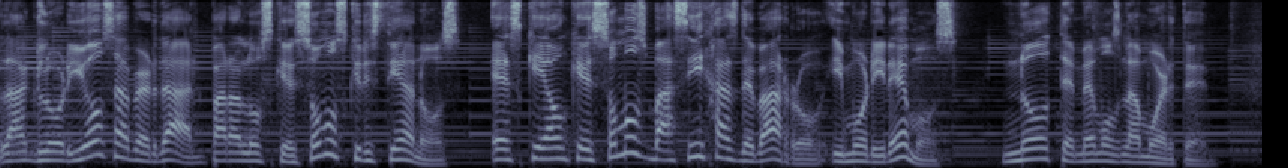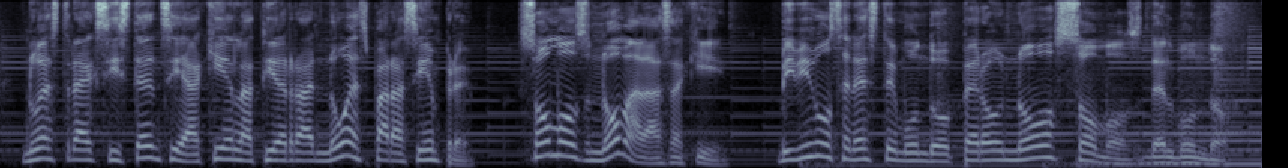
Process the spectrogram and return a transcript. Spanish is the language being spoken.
La gloriosa verdad para los que somos cristianos es que aunque somos vasijas de barro y moriremos, no tememos la muerte. Nuestra existencia aquí en la tierra no es para siempre. Somos nómadas aquí. Vivimos en este mundo, pero no somos del mundo.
